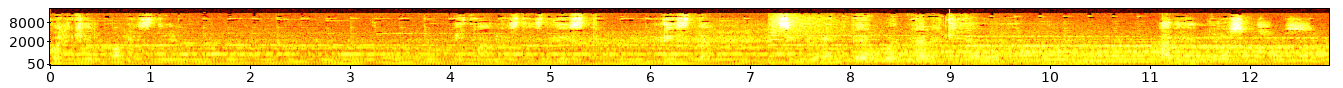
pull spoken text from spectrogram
cualquier molestia. Y cuando estés listo, lista, simplemente vuelve al aquí y ahora, abriendo los ojos.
